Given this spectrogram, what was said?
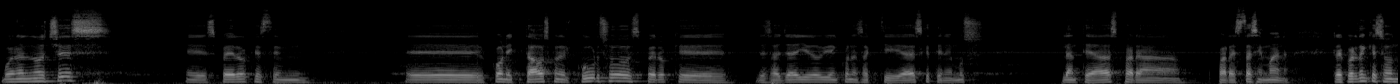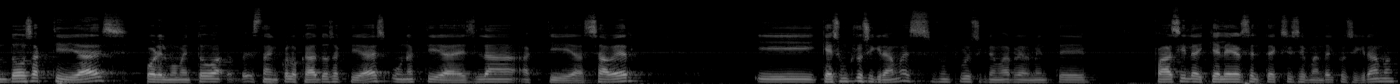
Buenas noches, eh, espero que estén eh, conectados con el curso, espero que les haya ido bien con las actividades que tenemos planteadas para, para esta semana. Recuerden que son dos actividades, por el momento están colocadas dos actividades, una actividad es la actividad saber y que es un crucigrama, es un crucigrama realmente fácil, hay que leerse el texto y se manda el crucigrama.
